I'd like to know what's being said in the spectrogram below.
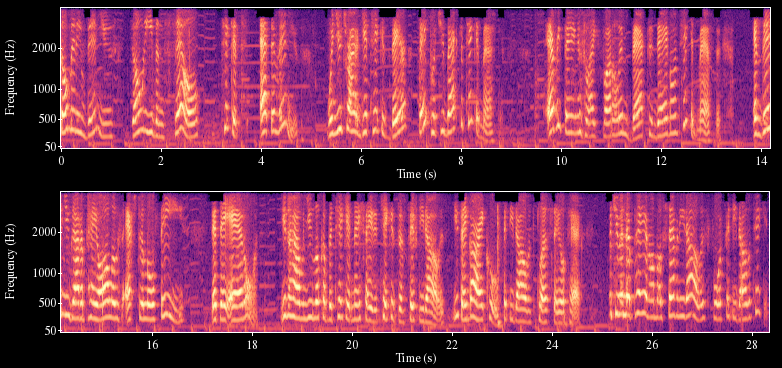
So many venues don't even sell tickets at the venue. When you try to get tickets there, they put you back to Ticketmaster. Everything is like funneling back to daggone Ticketmaster. And then you got to pay all those extra little fees that they add on. You know how when you look up a ticket and they say the ticket's are $50, you think, all right, cool, $50 plus sales tax. But you end up paying almost $70 for a $50 ticket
